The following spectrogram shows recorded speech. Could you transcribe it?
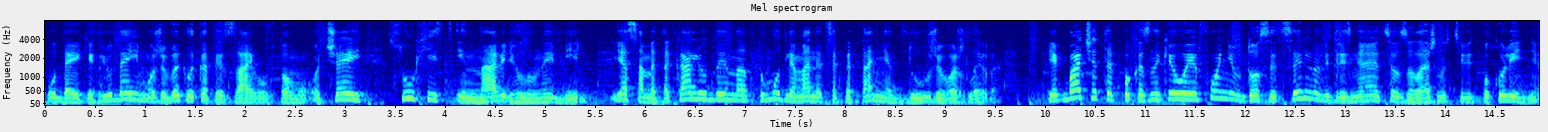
у деяких людей може викликати зайву втому очей, сухість і навіть головний біль. Я саме така людина, тому для мене це питання дуже важливе. Як бачите, показники у айфонів досить сильно відрізняються в залежності від покоління.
